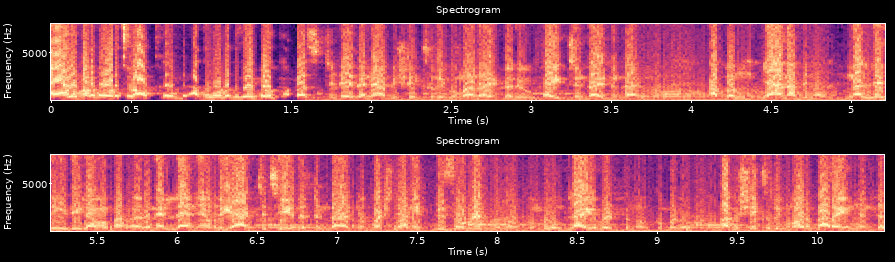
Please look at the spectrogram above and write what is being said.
അയാൾ പറഞ്ഞ കുറച്ച് വാക്കുകളുണ്ട്. അത് ഉടനെ കേട്ടോ ഫസ്റ്റ് ഡേ തന്നെ അഭിഷേക് ശ്രീകുമാറായിട്ട് ഒരു ഫൈറ്റ് ഉണ്ടായിട്ടുണ്ടായിരുന്നു. അപ്പം ഞാൻ അതിന് നല്ല രീതിയിൽ അവൻ പറഞ്ഞതിനെല്ലാം ഞാൻ റിയാക്ട് ചെയ്തിട്ടുണ്ടായിരുന്നു. പക്ഷെ ഞാൻ എപ്പിസോഡ് എടുത്ത് നോക്കുമ്പോഴും ലൈവ് എടുത്ത് നോക്കുമ്പോഴും അഭിഷേക് ശ്രീകുമാർ പറയുന്നുണ്ട്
